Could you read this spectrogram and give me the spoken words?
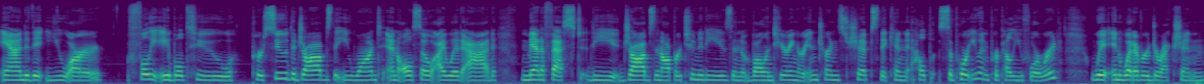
and that you are fully able to pursue the jobs that you want. And also, I would add manifest the jobs and opportunities and volunteering or internships that can help support you and propel you forward in whatever direction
